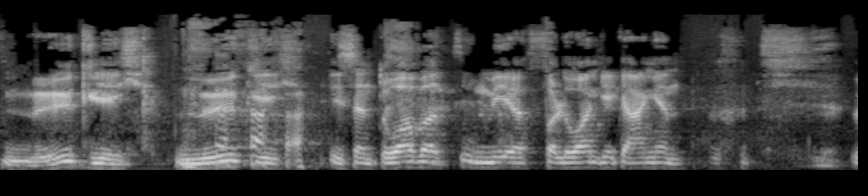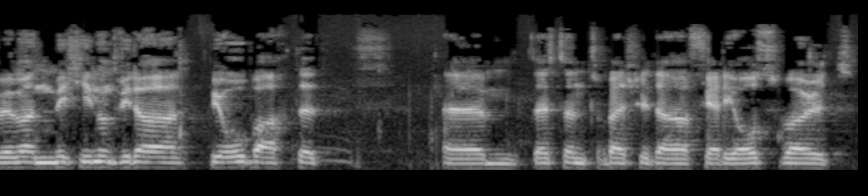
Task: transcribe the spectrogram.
Möglich, möglich ist ein Torwart in mir verloren gegangen, wenn man mich hin und wieder beobachtet. Ähm, da ist dann zum Beispiel der Ferdi Oswald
